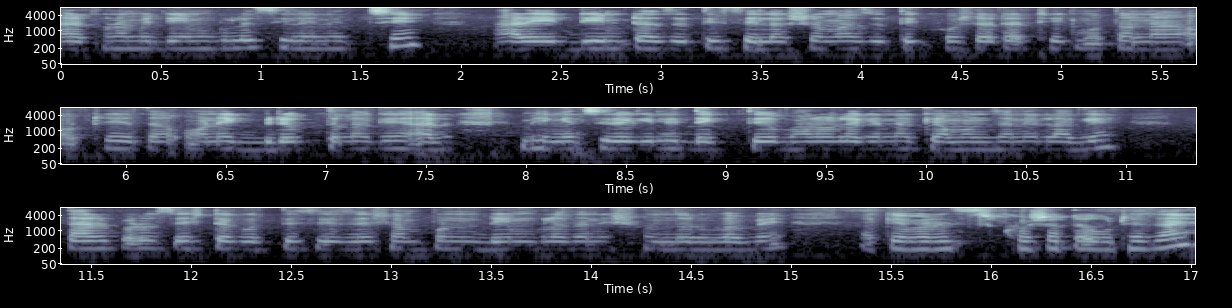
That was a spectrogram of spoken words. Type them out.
আর এখন আমি ডিমগুলো ছিলে নিচ্ছি। আর এই ডিমটা যদি ছেলার সময় যদি খোসাটা ঠিক মতো না ওঠে, তা অনেক বিরক্ত লাগে আর ভেঙে ছিঁড়ে গেলে দেখতেও ভালো লাগে না, কেমন জানি লাগে। তারপরও চেষ্টা করতেছি যে সম্পূর্ণ ডিমগুলো জানি সুন্দরভাবে একেবারে খোসাটা উঠে যায়।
